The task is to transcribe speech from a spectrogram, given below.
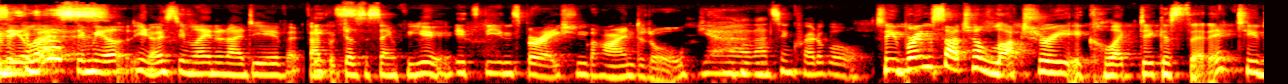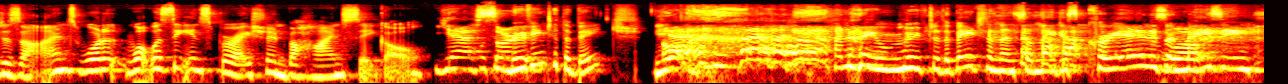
stimulus. stimulate, you know, stimulate an idea, but fabric It's- does the same for you. it's the inspiration behind it all. Yeah, that's incredible. So you bring such a luxury, eclectic aesthetic to your designs. What what was the inspiration behind Seagull? Yeah, so moving to the beach? Yeah. I know you moved to the beach and then suddenly just created this Well, amazing,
